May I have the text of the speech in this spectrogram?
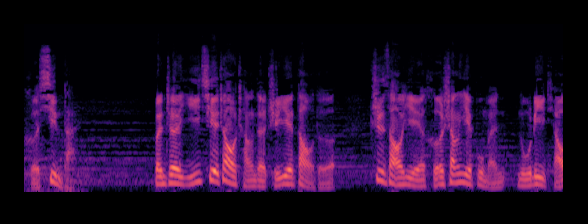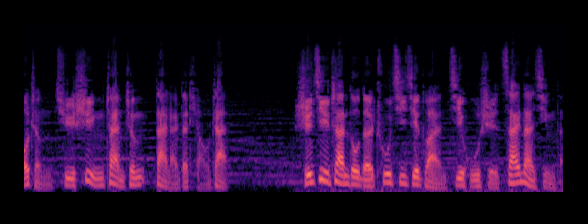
和信贷。本着一切照常的职业道德，制造业和商业部门努力调整，去适应战争带来的挑战。实际战斗的初期阶段几乎是灾难性的，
